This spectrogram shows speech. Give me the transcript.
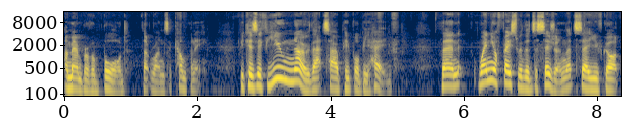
a member of a board that runs a company. Because if you know that's how people behave, then when you're faced with a decision, let's say you've got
